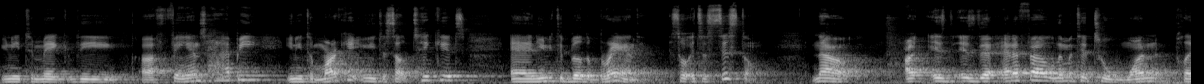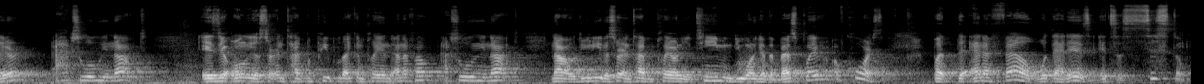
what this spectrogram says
You need to make the uh, fans happy. You need to market. You need to sell tickets and you need to build a brand. So it's a system. Now, are, is, is the NFL limited to one player? Absolutely not. Is there only a certain type of people that can play in the NFL? Absolutely not. Now, do you need a certain type of player on your team and do you want to get the best player? Of course. But the NFL, what that is, it's a system.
